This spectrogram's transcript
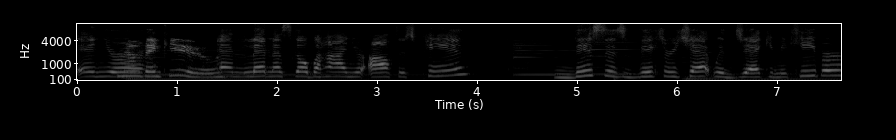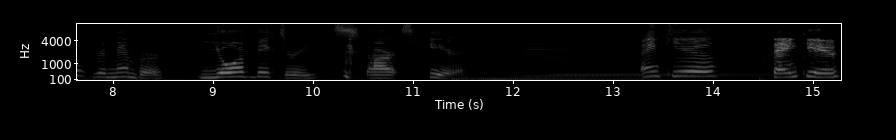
and your No, thank you. And letting us go behind your author's pen. This is Victory Chat with Jackie McKeever. Remember, your victory starts here. Thank you. Thank you.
